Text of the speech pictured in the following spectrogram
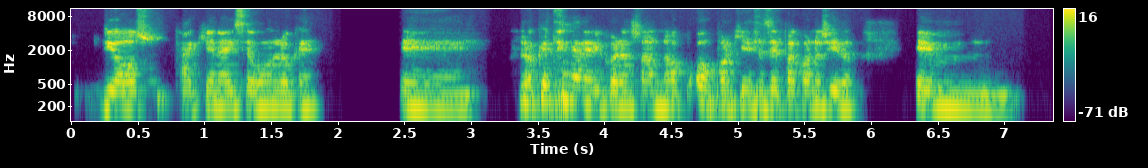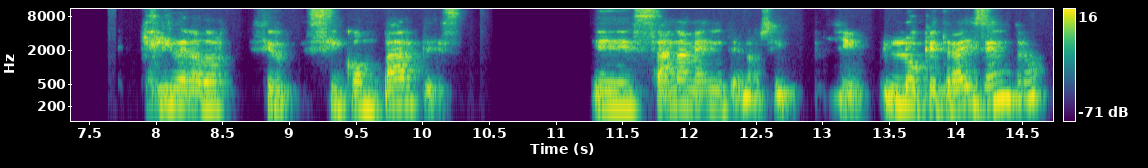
Dios, a quien hay según lo que, eh, lo que tenga en el corazón, ¿no? O por quien se sepa conocido. Eh, qué liberador. Es decir, si compartes eh, sanamente, ¿no? Si sí. lo que traes dentro,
